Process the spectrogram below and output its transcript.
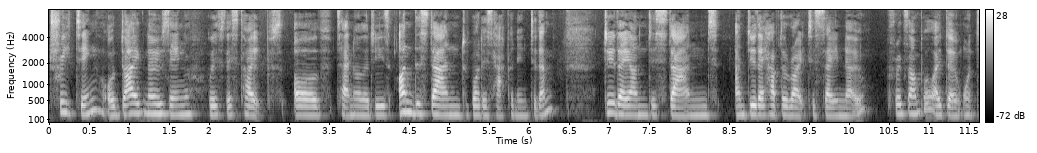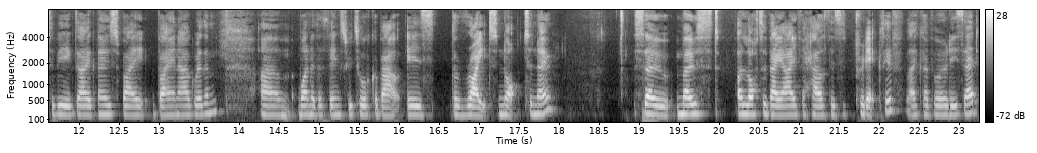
treating or diagnosing with this types of technologies understand what is happening to them? Do they understand and do they have the right to say no? For example, I don't want to be diagnosed by by an algorithm. Um, one of the things we talk about is the right not to know. So most a lot of AI for health is predictive, like I've already said,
